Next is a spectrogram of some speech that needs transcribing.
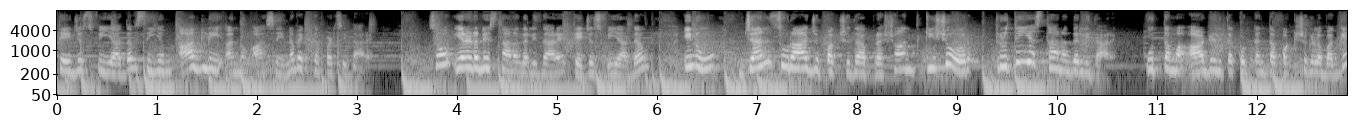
ತೇಜಸ್ವಿ ಯಾದವ್ ಸಿಎಂ ಆಗ್ಲಿ ಅನ್ನೋ ಆಸೆಯನ್ನು ವ್ಯಕ್ತಪಡಿಸಿದ್ದಾರೆ. ಸೊ, ಎರಡನೇ ಸ್ಥಾನದಲ್ಲಿದ್ದಾರೆ ತೇಜಸ್ವಿ ಯಾದವ್. ಇನ್ನು ಜನ್ ಸುರಾಜ್ ಪಕ್ಷದ ಪ್ರಶಾಂತ್ ಕಿಶೋರ್ ತೃತೀಯ ಸ್ಥಾನದಲ್ಲಿದ್ದಾರೆ. ಉತ್ತಮ ಆಡಳಿತ ಕೊಟ್ಟಂತ ಪಕ್ಷಗಳ ಬಗ್ಗೆ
